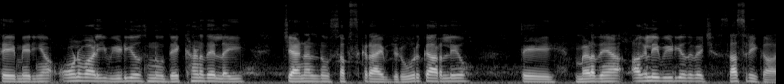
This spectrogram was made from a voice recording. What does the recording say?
ਤੇ ਮੇਰੀਆਂ ਆਉਣ ਵਾਲੀ ਵੀਡੀਓਜ਼ ਨੂੰ ਦੇਖਣ ਦੇ ਲਈ ਚੈਨਲ ਨੂੰ ਸਬਸਕ੍ਰਾਈਬ ਜਰੂਰ ਕਰ ਲਿਓ। ਤੇ ਮਿਲਦੇ ਹਾਂ ਅਗਲੀ ਵੀਡੀਓ ਦੇ ਵਿੱਚ। ਸਤਿ ਸ੍ਰੀ ਅਕਾਲ।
